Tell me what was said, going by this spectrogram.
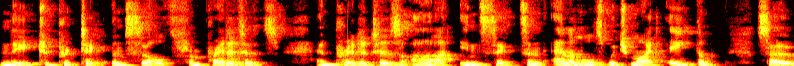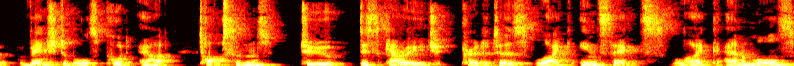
need to protect themselves from predators. And predators are insects and animals which might eat them. So vegetables put out toxins to discourage predators like insects, like animals,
